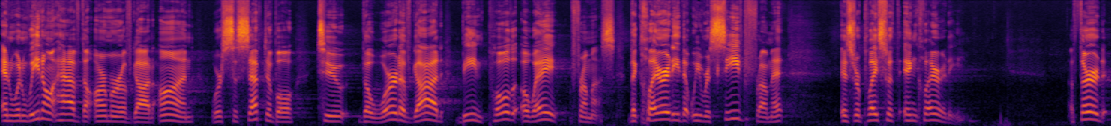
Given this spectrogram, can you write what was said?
And when we don't have the armor of God on, we're susceptible to the word of God being pulled away from us. The clarity that we received from it is replaced with inclarity. A third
